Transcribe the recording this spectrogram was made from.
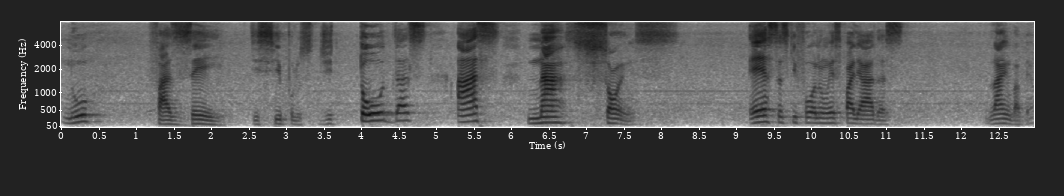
no fazei, discípulos de todas as nações. Essas que foram espalhadas lá em Babel.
